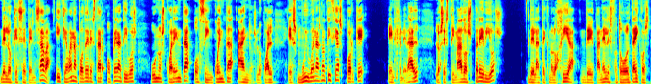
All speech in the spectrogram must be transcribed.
de lo que se pensaba y que van a poder estar operativos unos 40 o 50 años, lo cual es muy buenas noticias porque, en general, los estimados previos de la tecnología de paneles fotovoltaicos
